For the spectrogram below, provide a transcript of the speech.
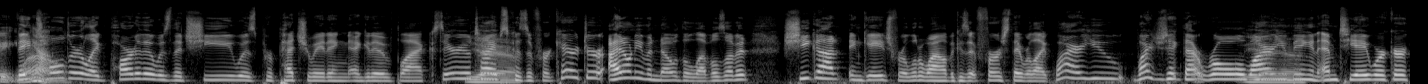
movie. They Wow. told her like part of it was that she was perpetuating negative black stereotypes Yeah. because of her character. I don't even know the levels of it. She got engaged for a little while because at first they were like, "Why are you? Why did you take that role? Why Yeah, are you yeah. being an MTA worker?"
